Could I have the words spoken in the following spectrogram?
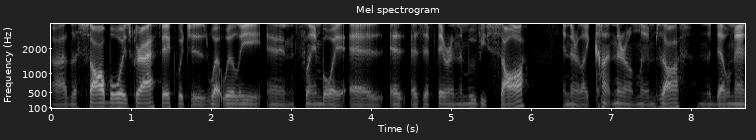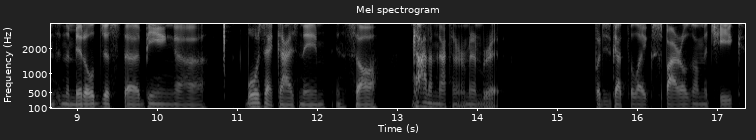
Uh, the Saw Boys graphic, which is Wet Willie and Flame Boy as, as as if they were in the movie Saw, and they're like cutting their own limbs off, and the Devil Man's in the middle, just uh, being uh, what was that guy's name in Saw? God, I'm not gonna remember it. But he's got the like spirals on the cheek.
